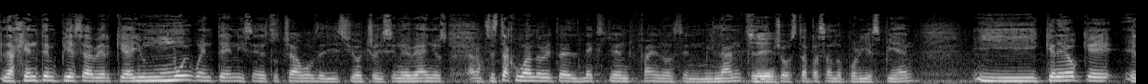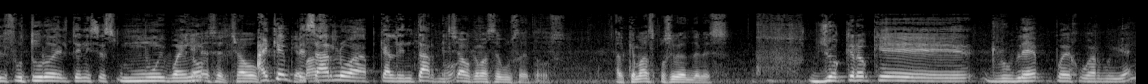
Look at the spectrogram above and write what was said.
la gente empiece a ver que hay un muy buen tenis en estos chavos de 18, 19 años. Se está jugando ahorita el Next Gen Finals en Milán, que Sí. de hecho está pasando por ESPN. Y creo que el futuro del tenis es muy bueno. ¿Quién es el chavo Hay que que más- empezarlo a calentar, ¿no? El chavo que más te gusta de todos. Al que más posible le ves. Yo creo que Rublev puede jugar muy bien.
